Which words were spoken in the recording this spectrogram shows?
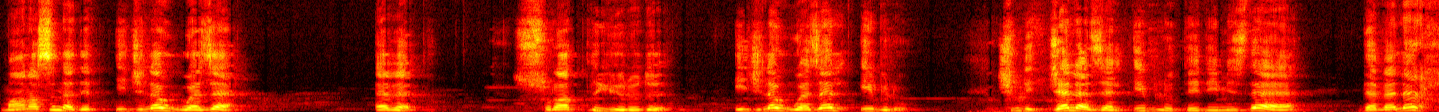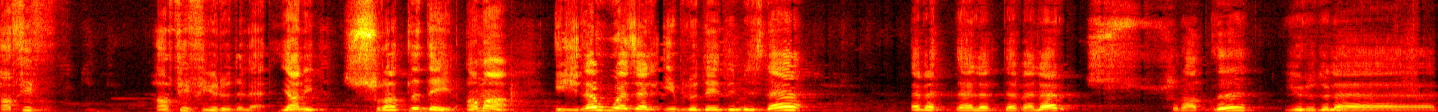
manası nedir? İclevveze. Evet. Suratlı yürüdü. İclevvezel iblu. Şimdi celezel iblu dediğimizde develer hafif hafif yürüdüler. Yani suratlı değil ama iclevvezel iblu dediğimizde evet develer suratlı yürüdüler.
